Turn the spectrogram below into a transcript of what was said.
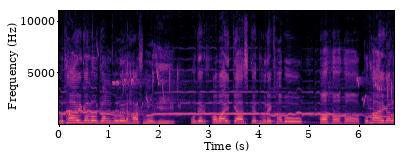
কোথায় গেল জঙ্গলের হাঁস মুরগি? ওদের সবাইকে আজকে ধরে খাব। হা হা হা কোথায় গেল?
